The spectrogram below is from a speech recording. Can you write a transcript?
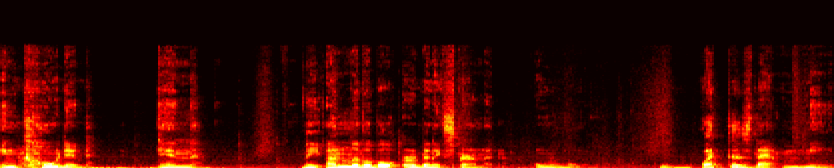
encoded in the unlivable urban experiment? What does that mean?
